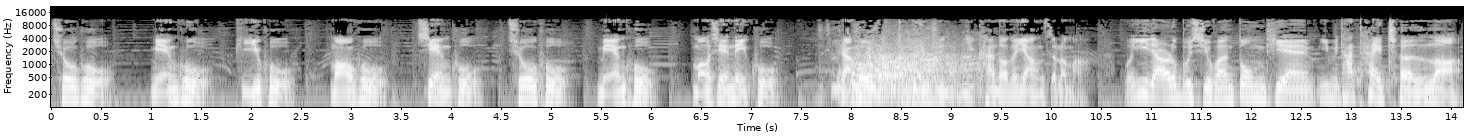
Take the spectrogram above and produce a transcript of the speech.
秋裤、棉裤、皮裤、毛裤、线裤、秋裤、棉裤、毛线内裤，然后这不就是你看到的样子了吗？我一点都不喜欢冬天，因为它太沉了。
